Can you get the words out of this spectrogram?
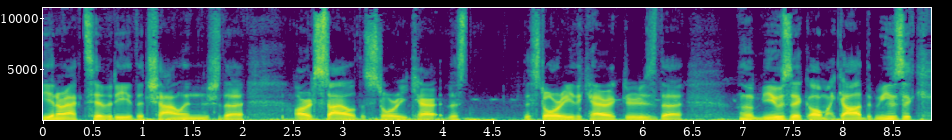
the interactivity, the challenge, the art style, the story char- the the story, the characters, the music. Oh my god, the music.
